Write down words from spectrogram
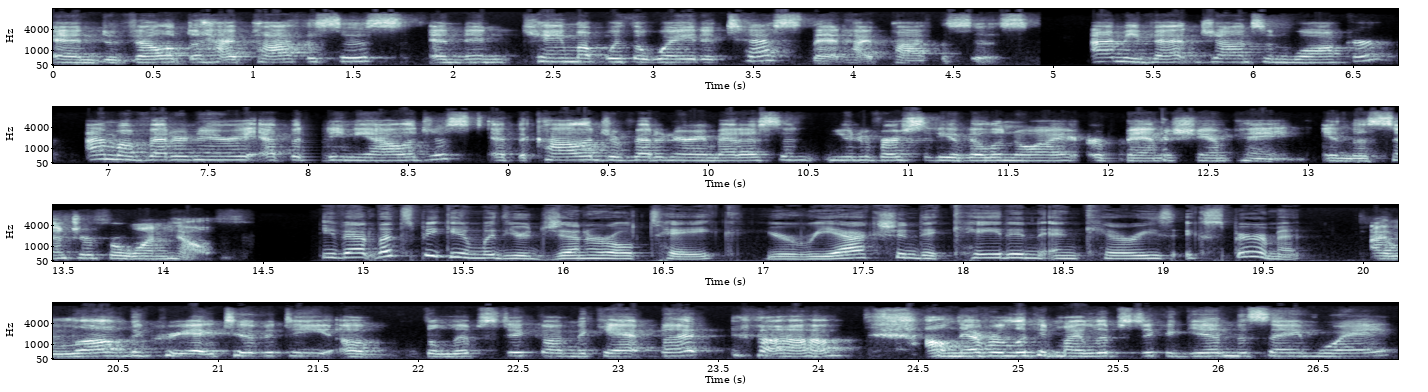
and developed a hypothesis and then came up with a way to test that hypothesis. I'm Yvette Johnson Walker. I'm a veterinary epidemiologist at the College of Veterinary Medicine, University of Illinois Urbana Champaign in the Center for One Health. Yvette, let's begin with your general take, your reaction to Kaeden and Kerry's experiment. I love the creativity of the lipstick on the cat butt. Uh, I'll never look at my lipstick again the same way.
